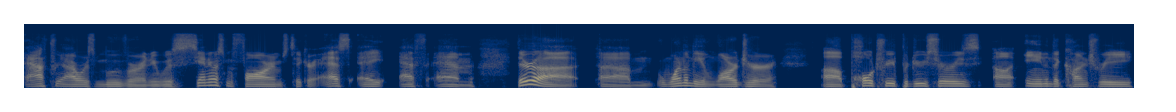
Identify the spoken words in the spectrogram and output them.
after hours mover, and it was Sanderson Farms, ticker SAFM. They're uh, um, one of the larger uh, poultry producers uh, in the country.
